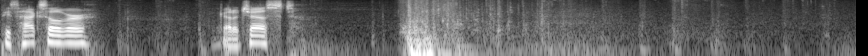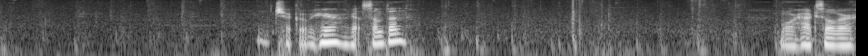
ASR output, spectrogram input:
piece of hack silver. Got a chest. Check over here. We got something. More hack silver.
